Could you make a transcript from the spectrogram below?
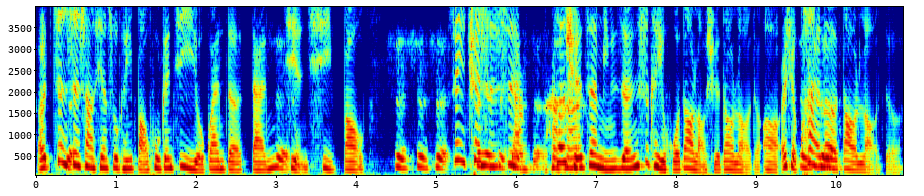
而正肾上腺素可以保护跟记忆有关的胆碱细胞。是是是，所以确实是科学证明人是可以活到老学到老的哦，而且快乐到老的。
